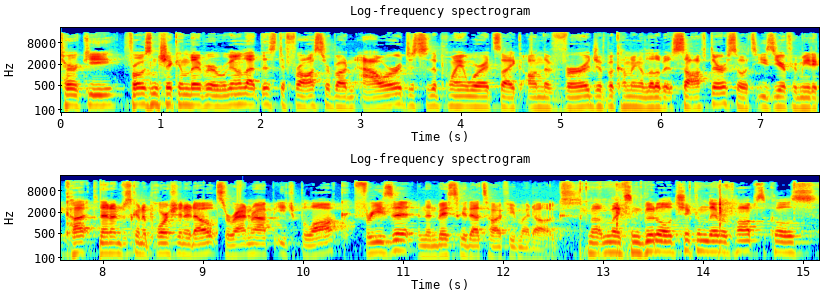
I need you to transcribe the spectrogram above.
turkey, frozen chicken liver. We're gonna let this defrost for about an hour, just to the point where it's like on the verge of becoming a little bit softer, so it's easier for me to cut. Then I'm just gonna portion it out, saran wrap each block, freeze it, and then basically that's how I feed my dogs. Nothing like some good old chicken liver popsicles.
